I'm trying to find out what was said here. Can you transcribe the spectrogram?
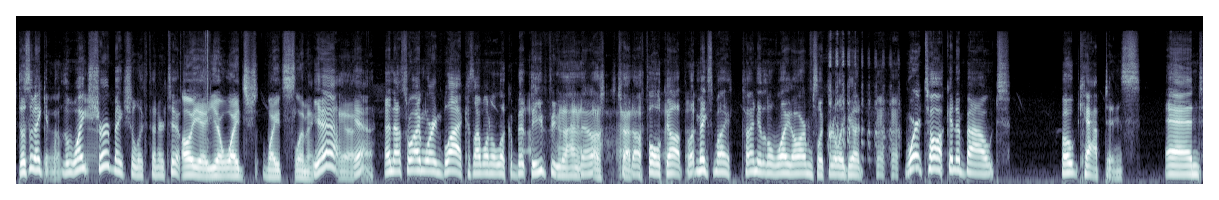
Does it make it? The white shirt makes you look thinner too. Oh yeah, yeah. White, white slimming. Yeah, yeah, yeah. and that's why I'm wearing black because I want to look a bit beefy. You know, try to bulk up. That makes my tiny little white arms look really good. We're talking about boat captains, and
